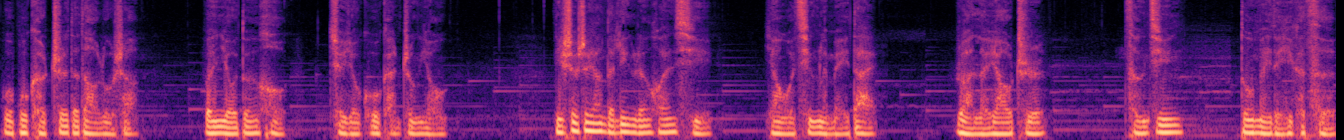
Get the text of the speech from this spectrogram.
我不可知的道路上，温柔敦厚。却又骨感峥嵘。你是这样的令人欢喜，让我轻了眉黛，软了腰肢。曾经，多美的一个词，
